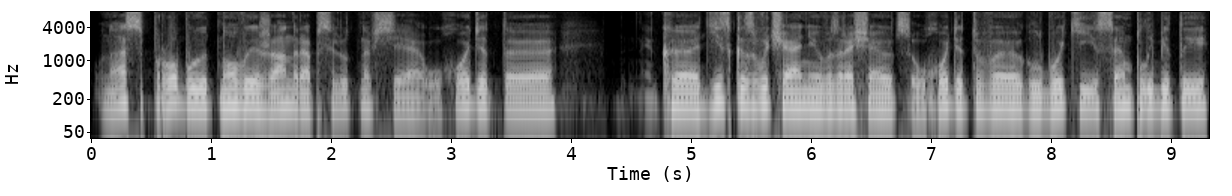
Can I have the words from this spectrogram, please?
у нас пробуют новые жанры абсолютно все, уходят э, к дискозвучанию возвращаются, уходят в глубокие сэмплы биты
